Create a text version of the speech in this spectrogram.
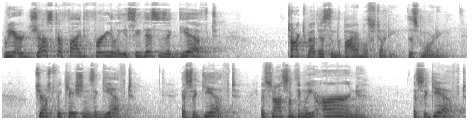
We are justified freely. You see, this is a gift. Talked about this in the Bible study this morning. Justification is a gift. It's a gift. It's not something we earn. It's a gift.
